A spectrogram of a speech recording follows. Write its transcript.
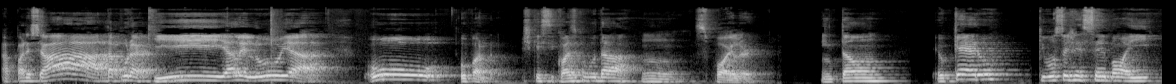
Apareceu. Ah, tá por aqui. Aleluia. O. Opa, esqueci. Quase que eu vou dar um spoiler. Então, eu quero que vocês recebam aí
